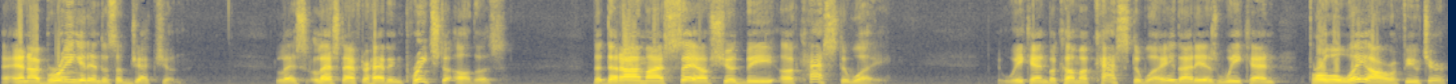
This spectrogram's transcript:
and I bring it into subjection, lest, lest after having preached to others, that, that I myself should be a castaway. We can become a castaway, that is, we can throw away our future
